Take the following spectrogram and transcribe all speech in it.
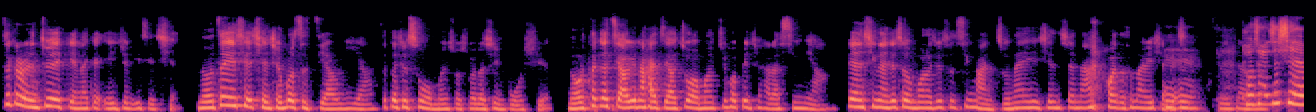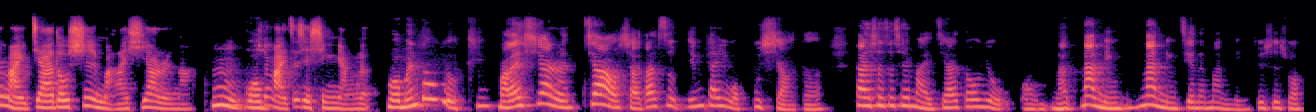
这个人就会给那个 agent 一些钱，然后这一些钱全部都是交易啊，这个就是我们所说的性剥削。然后这个交易呢，孩子要做吗？就会变成他的新娘，变成新娘就是什么呢？就是性满足那一先生啊，或者是那位小姐。通常这些买家都是马来西亚人呐。嗯，我是买这些新娘的。我们都有听马来西亚人叫小，但是应该我不晓得。但是这些买家都有哦，难难民难民间的难民，就是说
